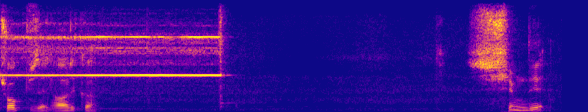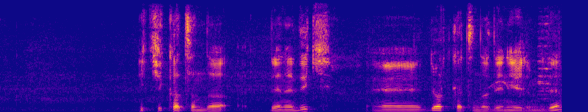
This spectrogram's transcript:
Çok güzel, harika. Şimdi iki katında denedik. Ee, dört katında deneyelim bir de.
